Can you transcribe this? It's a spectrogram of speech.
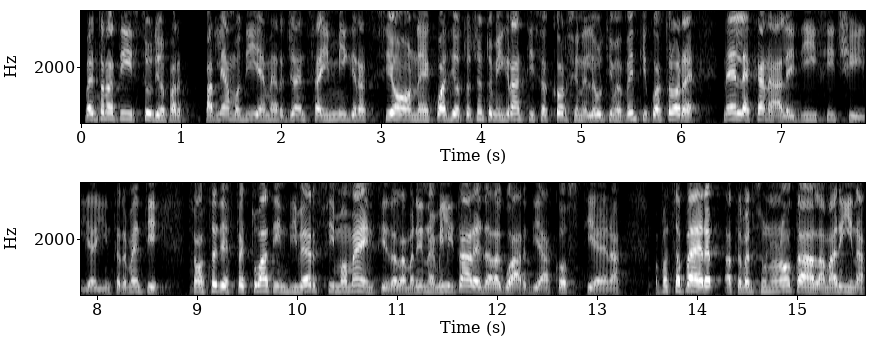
Bentornati in studio, parliamo di emergenza immigrazione, quasi 800 migranti soccorsi nelle ultime 24 ore nel canale di Sicilia. Gli interventi sono stati effettuati in diversi momenti dalla Marina Militare e dalla Guardia Costiera. Lo fa sapere attraverso una nota alla Marina.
